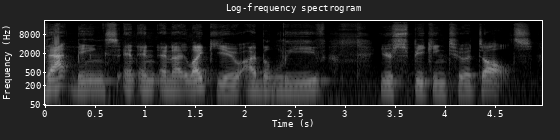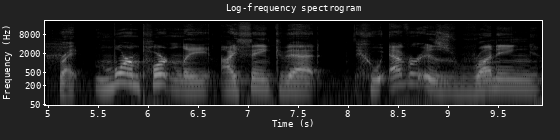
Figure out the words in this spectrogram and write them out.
That being, and, and, and I, like you, I believe you're speaking to adults. Right. More importantly, I think that whoever is running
